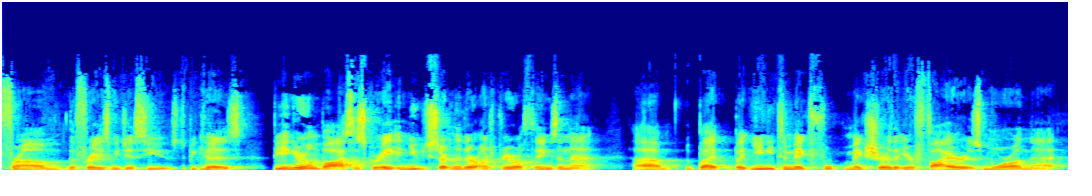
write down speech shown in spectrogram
from the phrase we just used. Because being your own boss is great and you certainly there are entrepreneurial things in that. Um, but but you need to make fo- make sure that your fire is more on that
